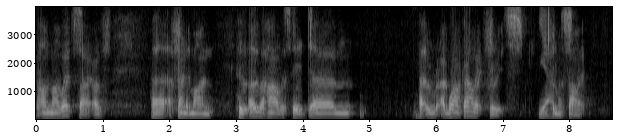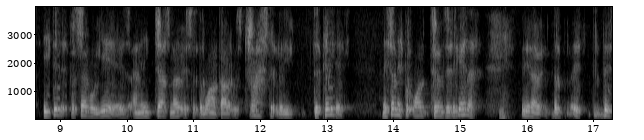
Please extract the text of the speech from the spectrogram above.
on my website of uh, a friend of mine who over harvested um, wild garlic fruits yeah. from a site. He did it for several years, and he just noticed that the wild garlic was drastically depleted. And he suddenly put one, two and two together. you know, the, it, this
